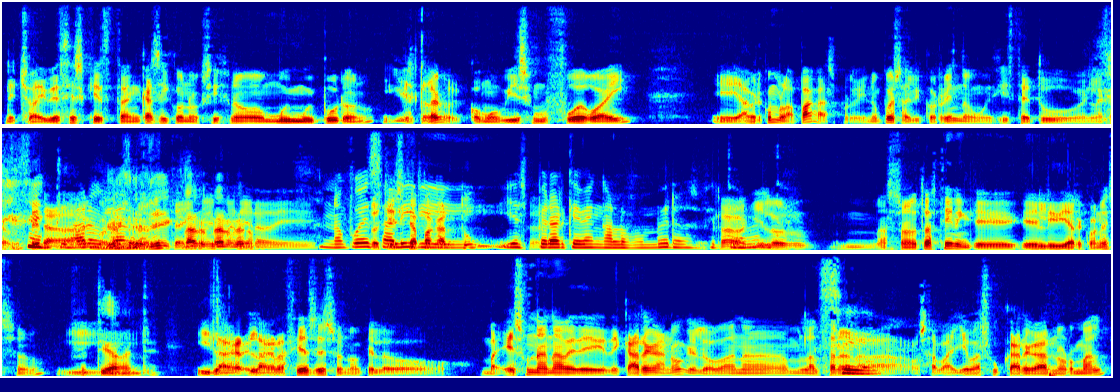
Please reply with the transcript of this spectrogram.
De hecho, hay veces que están casi con oxígeno muy, muy puro, ¿no? Y es claro, como hubiese un fuego ahí, eh, a ver cómo la apagas, porque no puedes salir corriendo, como dijiste tú en la cabecera. Claro, claro. la Sí, claro, hay claro, manera claro. de- No puedes salir y, esperar que vengan los bomberos. Claro, aquí los astronautas tienen que, que lidiar con eso, ¿no? Y, Efectivamente. Y la, la gracia es eso, ¿no? Que lo va- es una nave de, de carga, ¿no? Que lo van a lanzar Sí. a la, o sea, va a llevar su carga normal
